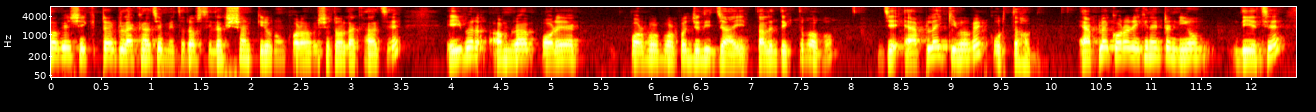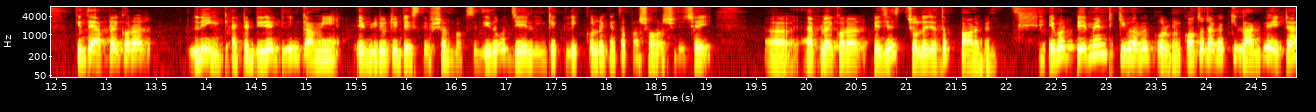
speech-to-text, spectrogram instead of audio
হবে সেটা লেখা আছে মেথড অফ সিলেকশন কীরকম করা হবে সেটাও লেখা আছে। এইবার আমরা পরে পরপর পরপর যদি যাই, তাহলে দেখতে পাবো যে অ্যাপ্লাই কীভাবে করতে হবে। অ্যাপ্লাই করার এখানে একটা নিয়ম দিয়েছে, কিন্তু অ্যাপ্লাই করার লিঙ্ক একটা ডিরেক্ট লিঙ্ক আমি এই ভিডিওটি ডেসক্রিপশন বক্সে দিয়ে দেবো। যে লিঙ্কে ক্লিক করলে কিন্তু আপনার সরাসরি সেই অ্যাপ্লাই করার পেজে চলে যেতে পারবেন। এবার পেমেন্ট কীভাবে করবেন? কত টাকা কি লাগবে? এটা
